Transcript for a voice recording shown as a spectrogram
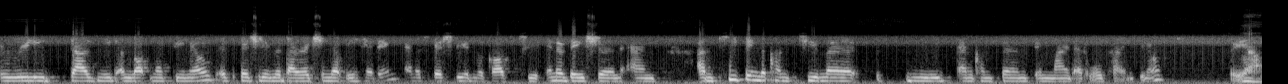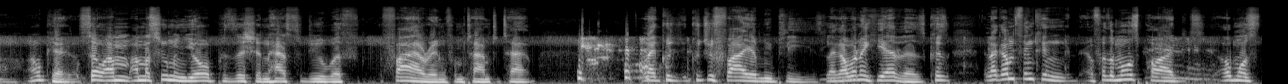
really does need a lot more females, especially in the direction that we're heading, and especially in regards to innovation and um, keeping the consumer needs and concerns in mind at all times. You know, so yeah. Okay, so I'm I'm assuming your position has to do with firing from time to time. like, could could you fire me, please? Like, I want to hear this because, like, I'm thinking for the most part, almost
